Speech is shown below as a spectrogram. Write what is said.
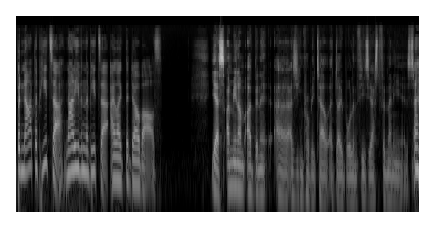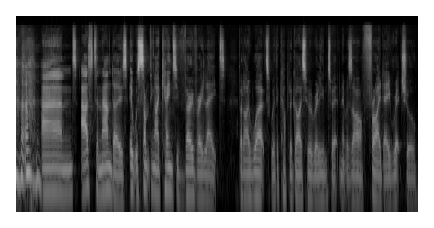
but not the pizza, not even the pizza. I like the dough balls. Yes, I mean, I'm, I've been, uh, as you can probably tell, a dough ball enthusiast for many years. and as to Nando's, it was something I came to very, very late. But I worked with a couple of guys who were really into it, and it was our Friday ritual.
